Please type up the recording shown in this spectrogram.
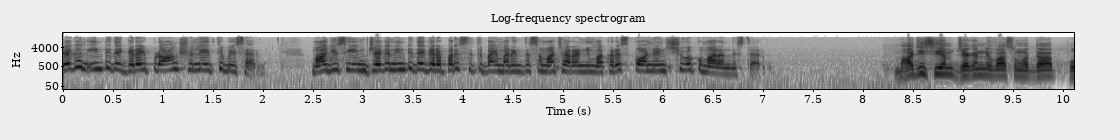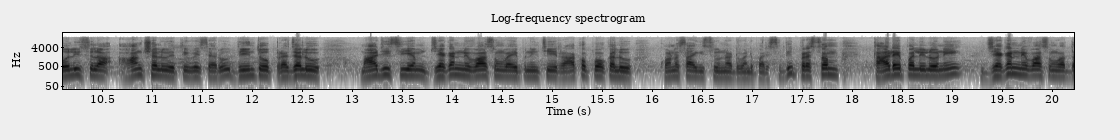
జగన్ ఇంటి దగ్గర ఇప్పుడు ఆంక్షల్ని ఎత్తివేశారు. మాజీ సీఎం జగన్ ఇంటి దగ్గర పరిస్థితిపై మరింత సమాచారాన్ని మా కరెస్పాండెంట్ శివకుమార్ అందిస్తారు. మాజీ సీఎం జగన్ నివాసం వద్ద పోలీసుల ఆంక్షలు ఎత్తివేశారు. దీంతో ప్రజలు మాజీ సీఎం జగన్ నివాసం వైపు నుంచి రాకపోకలు కొనసాగిస్తున్నటువంటి పరిస్థితి. ప్రస్తుతం తాడేపల్లిలోని జగన్ నివాసం వద్ద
